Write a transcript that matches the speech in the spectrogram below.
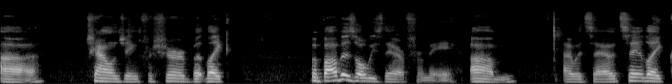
uh challenging for sure. But like but Baba is always there for me. Um, I would say. I would say like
